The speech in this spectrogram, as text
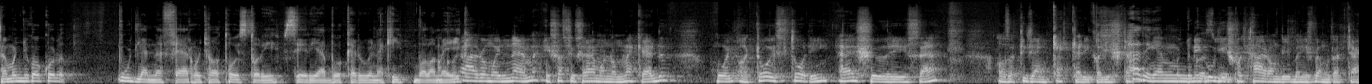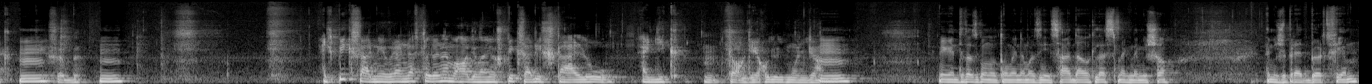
Hát mondjuk akkor úgy lenne fair, hogyha a Toy Story szériából kerül neki valamelyik. Árom, hogy nem, és azt is elmondom neked, hogy a Toy Story első része az a 12. a listán. Hát igen, mondjuk Még az úgy még- is, hogy 3D-ben is bemutatták mm. később. Mm. Egy Pixar név rendezte, de nem a hagyományos Pixar listáló egyik hm, tagja, hogy úgy mondjam. Mm. Igen, tehát azt gondoltam, hogy nem az Inside Out lesz, meg nem is a nem is Brad Bird film.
